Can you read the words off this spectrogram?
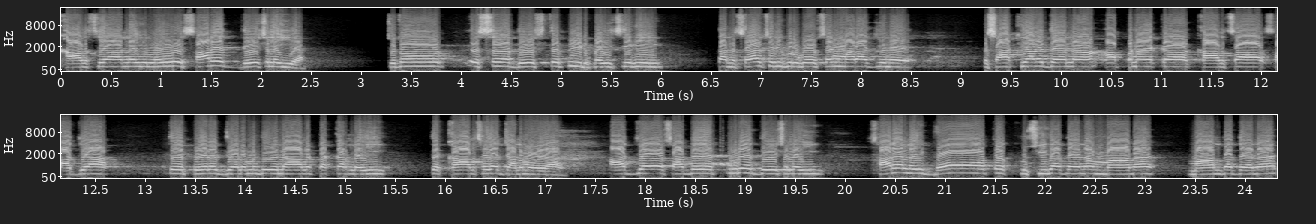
ਖਾਲਸਿਆਂ ਲਈ ਨਹੀਂ, ਇਹ ਸਾਰੇ ਦੇਸ਼ ਲਈ ਆ। ਜਦੋਂ ਇਸ ਦੇਸ਼ ਤੇ ਭੀੜ ਪਈ ਸੀਗੀ, ਧੰਨ ਸਾਹਿਬ ਸ੍ਰੀ ਗੁਰੂ ਗੋਬਿੰਦ ਸਿੰਘ ਮਹਾਰਾਜ ਜੀ ਨੇ ਵਿਸਾਖੀ ਵਾਲੇ ਦਿਨ ਆਪਣਾ ਇੱਕ ਖਾਲਸਾ ਸਾਜਿਆ ਤੇ ਫਿਰ ਜ਼ੁਲਮ ਦੇ ਨਾਲ ਟੱਕਰ ਲਈ ਤੇ ਖਾਲਸੇ ਦਾ ਜਨਮ ਹੋਇਆ। ਅੱਜ ਸਾਡੇ ਪੂਰੇ ਦੇਸ਼ ਲਈ, ਸਾਰਿਆਂ ਲਈ ਬਹੁਤ ਖੁਸ਼ੀ ਦਾ ਦਿਨ ਹੈ ਮਾਣ ਹੈ ਮਾਣ ਦਾ ਦਿਨ ਹੈ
